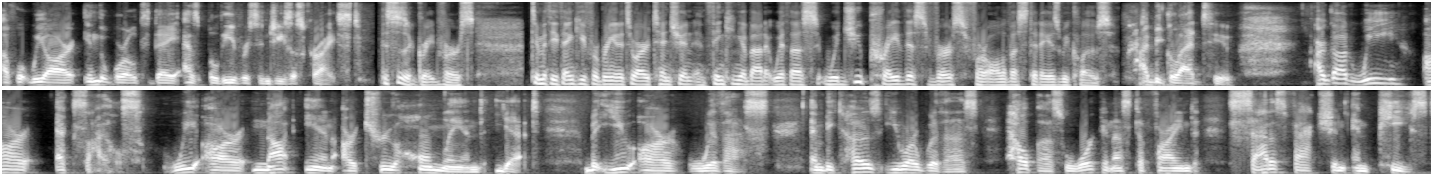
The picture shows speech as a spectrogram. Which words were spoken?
of what we are in the world today as believers in Jesus Christ. This is a great verse. Timothy, thank you for bringing it to our attention and thinking about it with us. Would you pray this verse for all of us today as we close? I'd be glad to. Our God, we are exiles we are not in our true homeland yet, but you are with us. And because you are with us, help us, work in us to find satisfaction and peace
